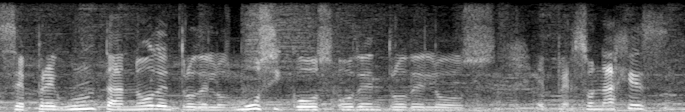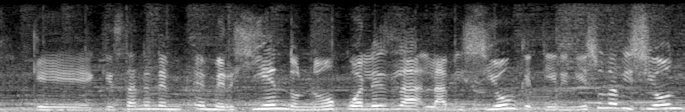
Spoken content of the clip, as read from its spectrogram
se pregunta, ¿no? Dentro de los músicos o dentro de los eh, personajes que, están em, emergiendo, ¿no? ¿Cuál es la, visión que tienen? Y es una visión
